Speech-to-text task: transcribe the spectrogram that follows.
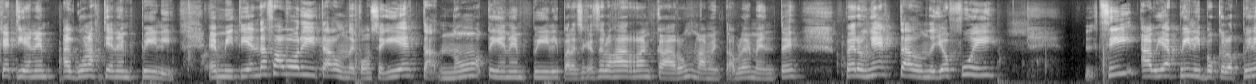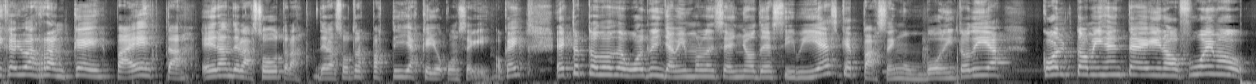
que tienen, algunas tienen pili. En mi tienda favorita, donde conseguí esta, no tienen pili, parece que se los arrancaron, lamentablemente. Pero en esta, donde yo fui, sí había pili, porque los pili que yo arranqué para esta eran de las otras, de las otras pastillas que yo conseguí, ¿ok? Esto es todo de Walgreens, ya mismo lo enseño de CBS, que pasen un bonito día corto, mi gente, y nos fuimos.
